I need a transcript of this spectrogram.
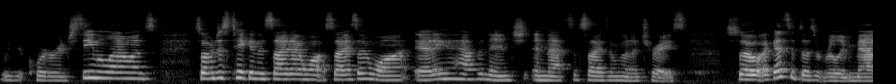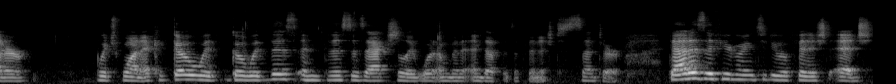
with your quarter inch seam allowance so I'm just taking the side I want, size I want, adding a half an inch, and that's the size I'm going to trace. So I guess it doesn't really matter which one. I could go with go with this, and this is actually what I'm going to end up as a finished center. That is if you're going to do a finished edge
